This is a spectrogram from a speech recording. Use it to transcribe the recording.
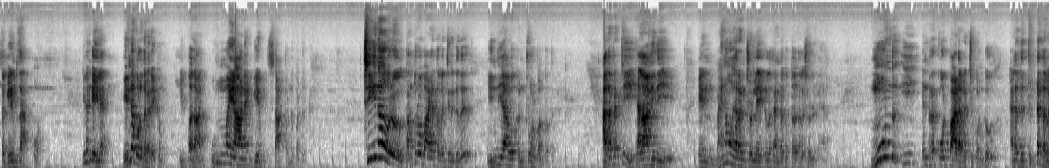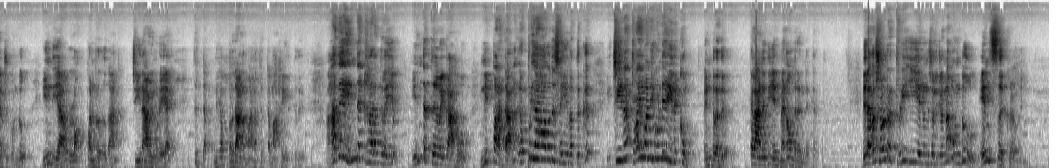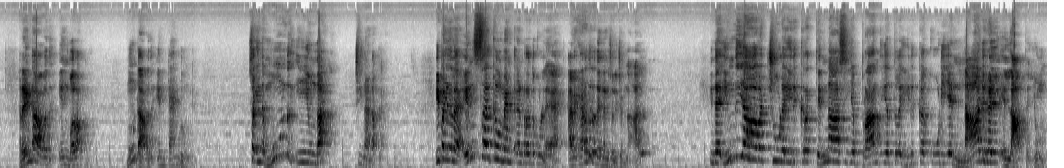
ஸோ கேம்ஸ் தான் போகும் இலங்கையில் என்ன பொறுத்த வரைக்கும் இப்பதான் உண்மையான கேம் ஸ்டார்ட் பண்ணப்பட்டிருக்கு. சீனா ஒரு தந்திரோபாயத்தை வச்சிருக்குது இந்தியாவை கண்ட்ரோல் பண்ணுறதுக்கு அதை பற்றி கலாநிதி என் மனோகரன் சொல்லேக்குள்ள தந்த புத்தகத்தில் சொல்லுவேன் மூன்று இ என்ற கோட்பாடை வச்சுக்கொண்டு அல்லது திட்டத்தை வச்சுக்கொண்டு இந்தியாவை லாக் பண்ணுறது தான் சீனாவினுடைய திட்டம் மிக பிரதானமான திட்டமாக இருக்குது. அதை எந்த காலத்திலையும் எந்த தேவைக்காகவும் நிப்பாட்டாம எப்படியாவது செய்யறதுக்கு சீனா ட்ரை பண்ணி கொண்டே இருக்கும் என்றது கலாநிதி என் மனோகரன் கருத்து. இதில் அவர் சொல்ற த்ரீ இ e என்னன்னு சொல்லி சொன்னா ஒன்று என் சர்க்கிள் ரெண்டாவது என் வளம் மூன்றாவது என் என்டாங்கிள்மெண்ட் ஸோ இந்த மூன்று ஈயும் தான் சீனாட பிளான் இப்போ இதில் என்சர்க்கிள்மெண்ட் என்றதுக்குள்ள அவை கருதுறது என்னன்னு சொல்லி சொன்னால் இந்த இந்தியாவை சூழ இருக்கிற தென்னாசிய பிராந்தியத்துல இருக்கக்கூடிய நாடுகள் எல்லாத்தையும்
